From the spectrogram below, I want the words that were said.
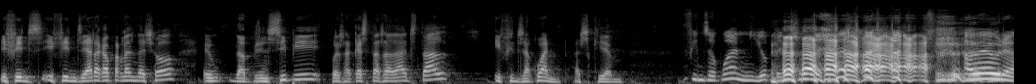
I fins, I fins ara que parlem d'això, del principi, pues, aquestes edats tal, i fins a quan esquiem? Fins a quan? Jo penso que... a veure,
